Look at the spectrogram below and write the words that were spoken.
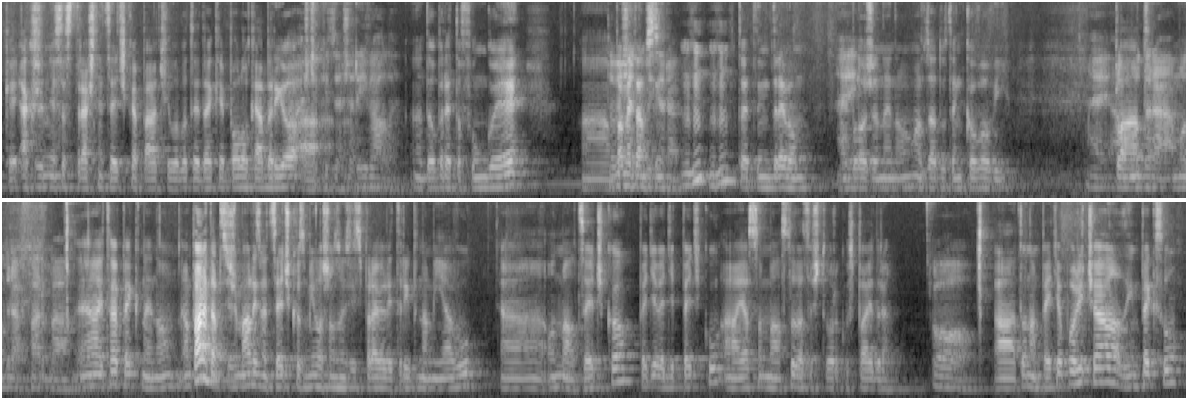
OK. Akože mne sa strašne C páči, lebo to je také polo cabrio a, a ešte rivále. dobre to funguje. A to pamätám si, uh-huh, uh-huh, to je tým drevom Hej. obložené, no, a vzadu ten kovový. Hej, a modrá, modrá farba. Aj to je pekné, no. A pamätám si, že mali sme C, s Milošom sme si spravili trip na Mijavu. A on mal C, 595 a ja som mal 124 Spydera. Oh. A to nám Peťo požičal z Impexu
